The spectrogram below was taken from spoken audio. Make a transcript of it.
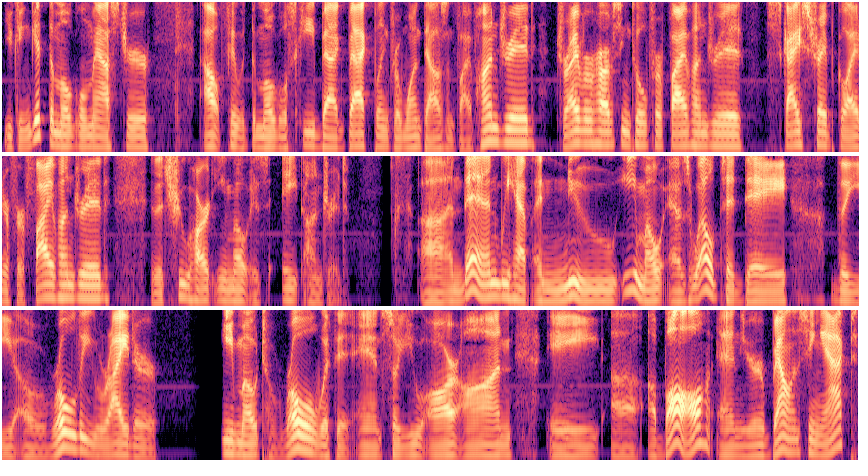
You can get the Mogul Master outfit with the mogul ski bag back bling for 1500 driver harvesting tool for 500 sky stripe glider for 500 and the true heart emote is 800 uh, and then we have a new emote as well today the uh, Roly Rider emote roll with it. And so you are on a uh, a ball and you're balancing act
